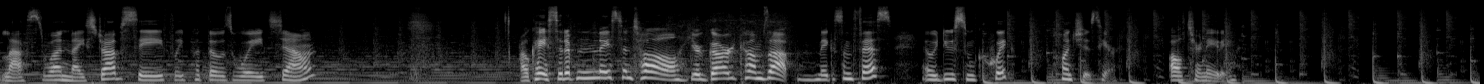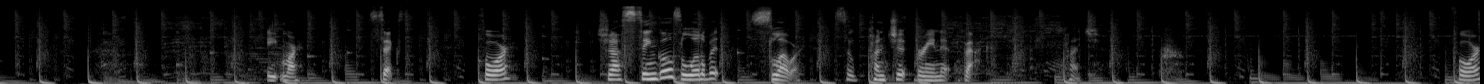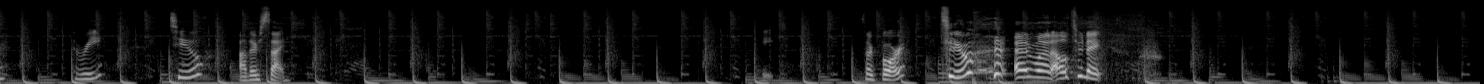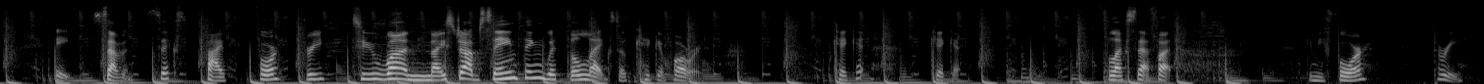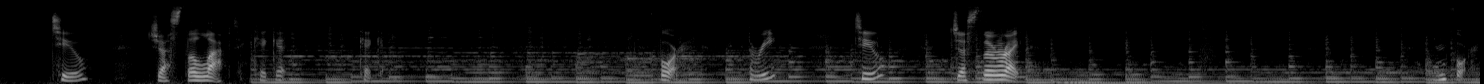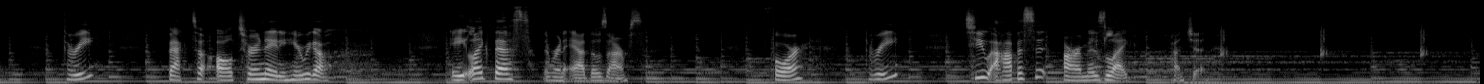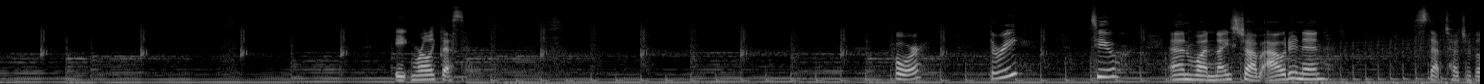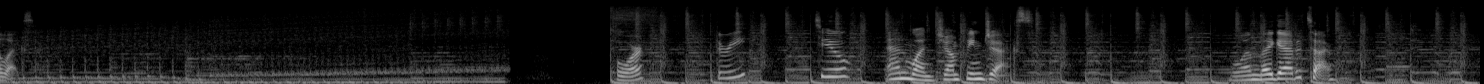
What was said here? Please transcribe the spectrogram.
last one. Nice job. Safely put those weights down. Okay, sit up nice and tall. Your guard comes up. Make some fists, and we do some quick punches here, alternating. Eight more. Six, four, just singles, a little bit slower. So punch it, bring it back. Punch. Four, three, two, other side. Eight. So four, two, and one. Alternate. eight, seven, six, five, four, three, two, one. Nice job. Same thing with the legs. So kick it forward. Kick it, kick it. Flex that foot. Give me four, three, two, just the left. Kick it, kick it. Four, three, two, just the right. And four, three, back to alternating. Here we go. Eight like this, then we're gonna add those arms. Four, three, two, opposite arm is leg. Punch it. Eight more like this. Four, three, two, and one. Nice job. Out and in. Step touch with the legs. Four, three, two, and one. Jumping jacks. One leg at a time.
